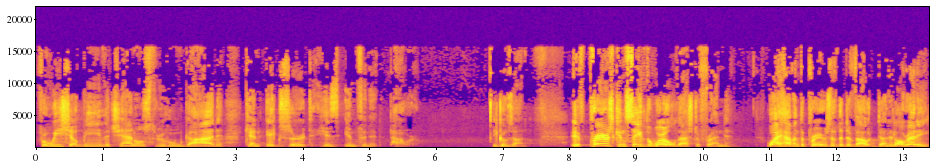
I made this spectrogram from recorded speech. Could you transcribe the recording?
For we shall be the channels through whom God can exert his infinite power. He goes on. If prayers can save the world, asked a friend, why haven't the prayers of the devout done it already?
